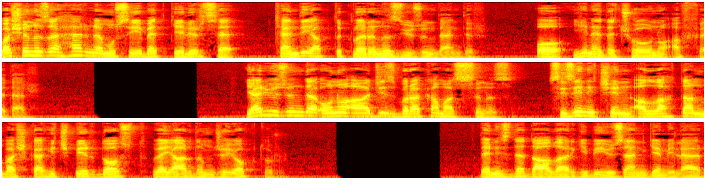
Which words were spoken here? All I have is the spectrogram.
Başınıza her ne musibet gelirse kendi yaptıklarınız yüzündendir. O yine de çoğunu affeder. Yeryüzünde onu aciz bırakamazsınız. Sizin için Allah'tan başka hiçbir dost ve yardımcı yoktur. Denizde dağlar gibi yüzen gemiler,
